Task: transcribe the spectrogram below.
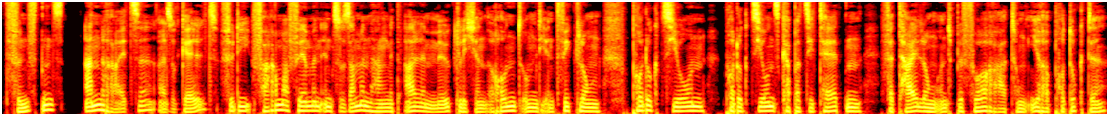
Fünftens. Anreize, also Geld, für die Pharmafirmen in Zusammenhang mit allem Möglichen rund um die Entwicklung, Produktion, Produktionskapazitäten, Verteilung und Bevorratung ihrer Produkte.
